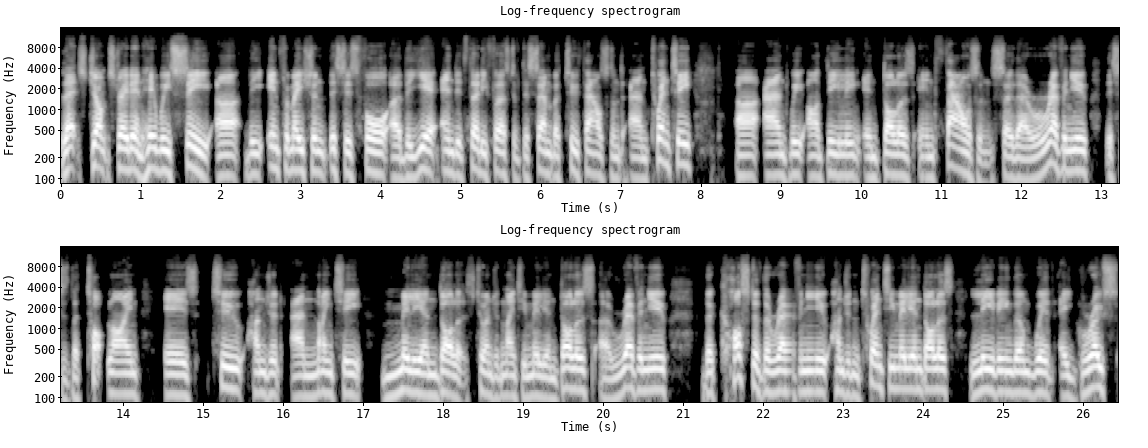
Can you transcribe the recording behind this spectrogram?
let's jump straight in. Here we see uh, the information. This is for uh, the year ended 31st of December 2020. Uh, and we are dealing in dollars in thousands. So their revenue, this is the top line, is $290 million, $290 million uh, revenue. The cost of the revenue, $120 million, leaving them with a gross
